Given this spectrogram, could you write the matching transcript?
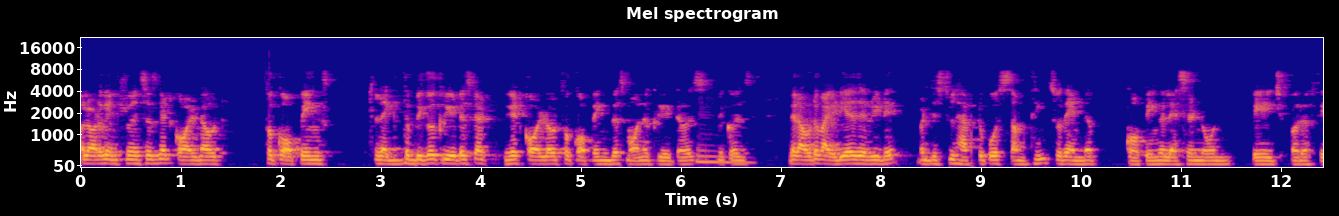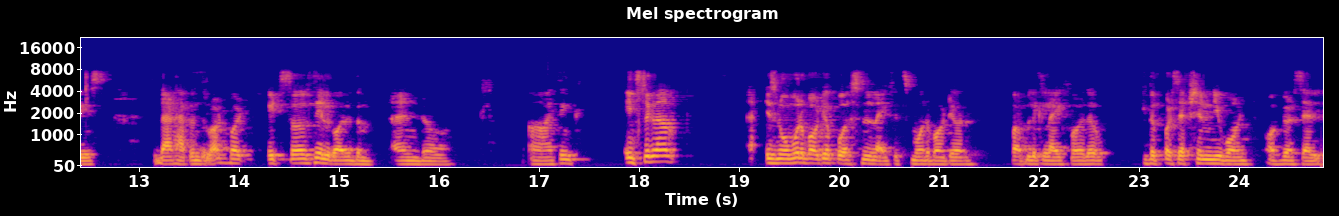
a lot of influencers get called out for copying, like the bigger creators that get called out for copying the smaller creators because Hmm. they're out of ideas every day, but they still have to post something. So they end up copying a lesser known page or a face. That happens a lot, but it serves the algorithm. And uh, uh, I think Instagram is no more about your personal life. It's more about your public life or the the perception you want of yourself.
